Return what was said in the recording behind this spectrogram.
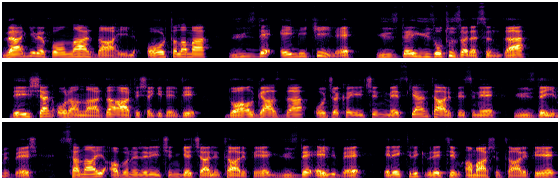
vergi ve fonlar dahil ortalama %52 ile %130 arasında değişen oranlarda artışa gidildi. Doğalgazda Ocak ayı için mesken tarifesine %25, sanayi aboneleri için geçerli tarifeye %50 ve elektrik üretim amaçlı tarifeye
